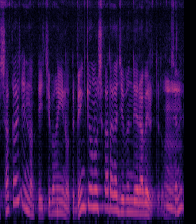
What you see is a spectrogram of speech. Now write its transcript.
社会人になって一番いいのって勉強の仕方が自分で選べるってとですよね、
